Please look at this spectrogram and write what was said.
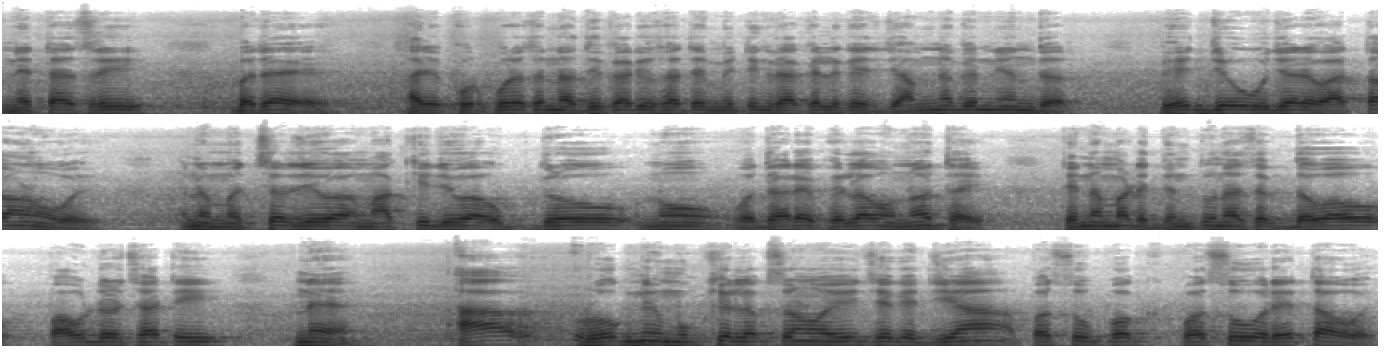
નેતાશ્રી બધાએ આજે કોર્પોરેશનના અધિકારીઓ સાથે મિટિંગ રાખેલી કે જામનગરની અંદર ભેજ જેવું જ્યારે વાતાવરણ હોય અને મચ્છર જેવા, માખી જેવા ઉપદ્રવનો વધારે ફેલાવો ન થાય, તેના માટે જંતુનાશક દવાઓ પાવડર છાંટી ને આ રોગને મુખ્ય લક્ષણો એ છે કે જ્યાં પશુ પક પશુઓ રહેતા હોય,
